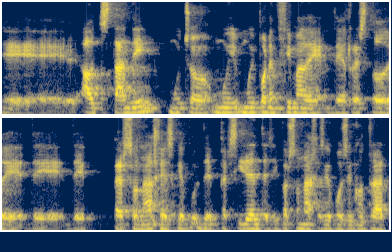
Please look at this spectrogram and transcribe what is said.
eh, outstanding, mucho, muy, muy por encima del resto de, personajes, que, de presidentes y personajes que puedes encontrar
